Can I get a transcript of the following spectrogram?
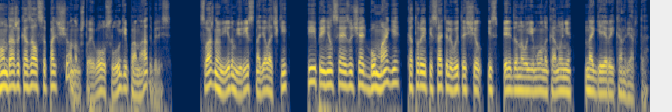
Он даже казался польщенным, что его услуги понадобились. С важным видом юрист надел очки и принялся изучать бумаги, которые писатель вытащил из переданного ему накануне Нагейрой конверта.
